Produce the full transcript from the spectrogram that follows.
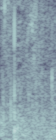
Gracias.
